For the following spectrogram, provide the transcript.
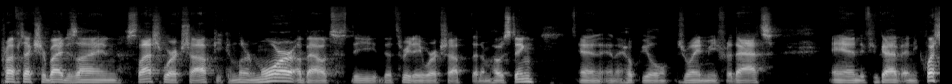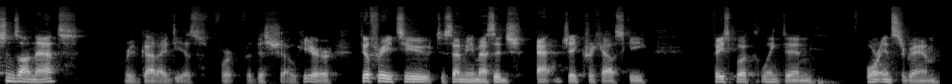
Profitecture by Design slash workshop, you can learn more about the, the three day workshop that I'm hosting. And, and I hope you'll join me for that. And if you have any questions on that, or you've got ideas for, for this show here, feel free to, to send me a message at Jake Krakowski, Facebook, LinkedIn, or Instagram.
